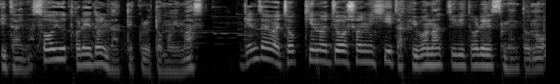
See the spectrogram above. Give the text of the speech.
みたいな、そういうトレードになってくると思います。現在は直近の上昇に引いたフィボナッチリトレースメントの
